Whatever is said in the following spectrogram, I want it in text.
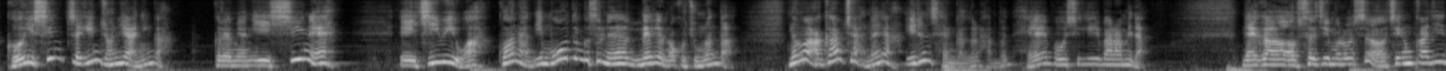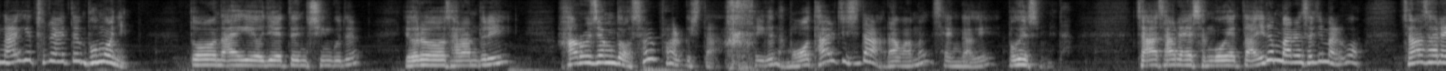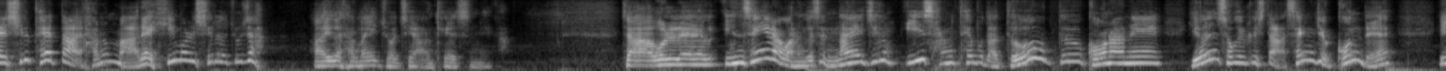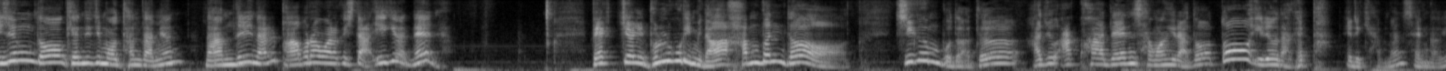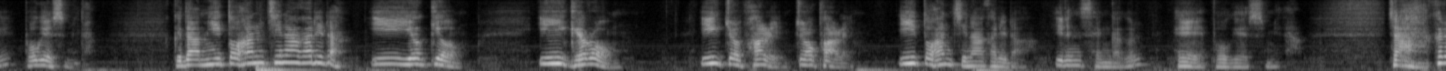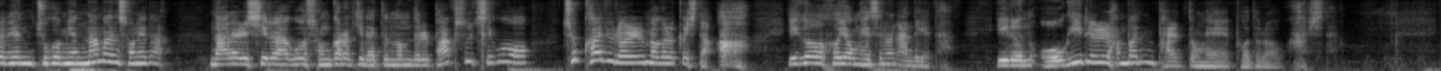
거의 신적인 존재 아닌가. 그러면 이 신의 지위와 권한 이 모든 것을 내려놓고 죽는다. 너무 아깝지 않느냐 이런 생각을 한번 해보시기 바랍니다. 내가 없어짐으로써 지금까지 나에게 투자했던 부모님 또 나에게 의지했던 친구들 여러 사람들이 하루 정도 슬퍼할 것이다. 아, 이건 못할 짓이다. 라고 한번 생각해 보겠습니다. 자살에 성공했다. 이런 말은 쓰지 말고 자살에 실패했다 하는 말에 힘을 실어주자. 아, 이거 상당히 좋지 않겠습니까? 자, 원래 인생이라고 하는 것은 나의 지금 이 상태보다 더욱더 고난의 연속일 것이다. 생적 곤데 이 정도 견디지 못한다면 남들이 나를 바보라고 할 것이다. 이겨내. 백절불굴입니다. 한 번 더 지금보다 더 아주 악화된 상황이라도 또 일어나겠다. 이렇게 한번 생각해 보겠습니다. 그 다음이 또한 지나가리라. 이 역경, 이 괴로움, 이 쪽팔림, 쪽팔림, 이 또한 지나가리라. 이런 생각을 해 보겠습니다. 자, 그러면 죽으면 나만 손해다. 나를 싫어하고 손가락질 했던 놈들을 박수치고 축하주를 먹을 것이다. 아, 이거 허용해서는 안 되겠다. 이런 오기를 한번 발동해 보도록 합시다.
